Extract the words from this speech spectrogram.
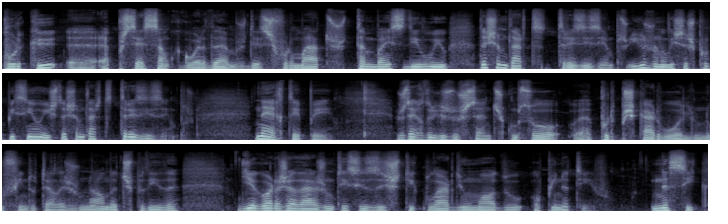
porque uh, a percepção que guardamos desses formatos também se diluiu. Deixa-me dar-te três exemplos, e os jornalistas propiciam isto. Deixa-me dar-te três exemplos. Na RTP, José Rodrigues dos Santos começou uh, por pescar o olho no fim do telejornal, na despedida, e agora já dá as notícias a gesticular de um modo opinativo. Na SIC,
